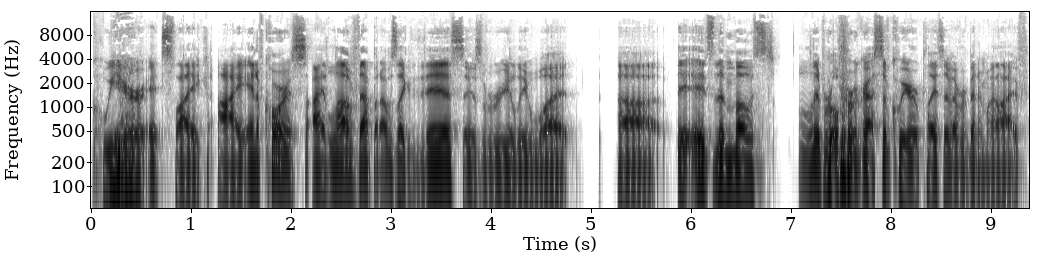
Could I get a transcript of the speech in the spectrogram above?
queer. It's like I and of course I love that, but I was like, this is really what uh it- it's the most liberal progressive queer place I've ever been in my life.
